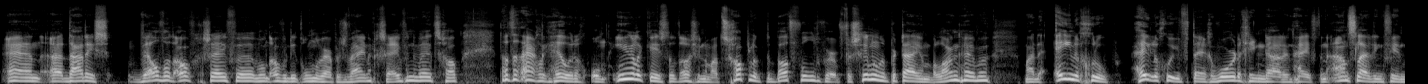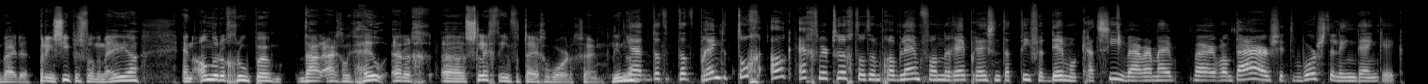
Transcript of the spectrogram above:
En eh, daar is wel wat over geschreven, want over dit onderwerp is weinig geschreven in de wetenschap. Dat het eigenlijk heel erg oneerlijk is dat als je een maatschappelijk debat voelt, waar verschillende partijen een belang hebben, maar de ene groep hele goede vertegenwoordiging daarin heeft, een aansluiting vindt bij de principes van de media, en andere groepen daar eigenlijk heel erg eh, slecht in vertegenwoordigd zijn. Linda? Ja, dat, dat brengt het toch ook echt weer terug tot een probleem van de representatieve democratie. Waar, waar, want daar zit worsteling, denk ik.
